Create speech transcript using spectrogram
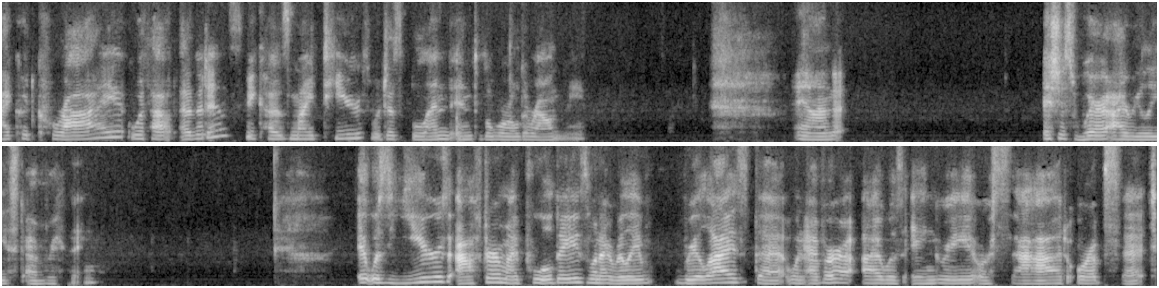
I could cry without evidence because my tears would just blend into the world around me. And it's just where I released everything. It was years after my pool days when I really realized that whenever I was angry or sad or upset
